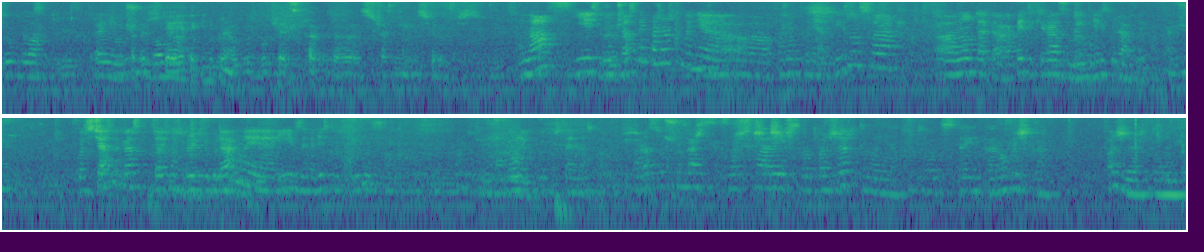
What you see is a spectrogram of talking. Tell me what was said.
сила была в стране очень я так и не понял, вы, получается, как э, сейчас финансируетесь? У нас есть ну, частные пожертвования, э, пожертвования от бизнеса, э, но так, опять-таки разовые, нерегулярные пока еще. Вот сейчас как раз пытаюсь настроить регулярные и взаимодействовать с бизнесом на более постоянной основе. Раз уж у нас зашла речь про пожертвования, тут вот стоит коробочка пожертвования.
